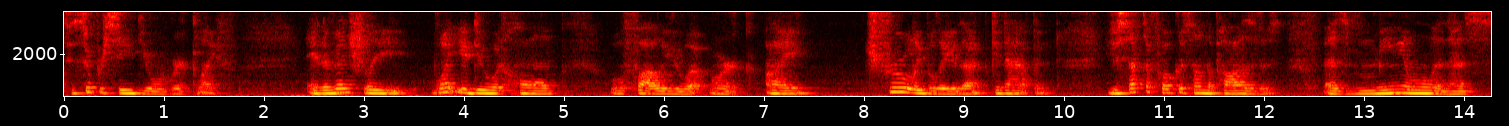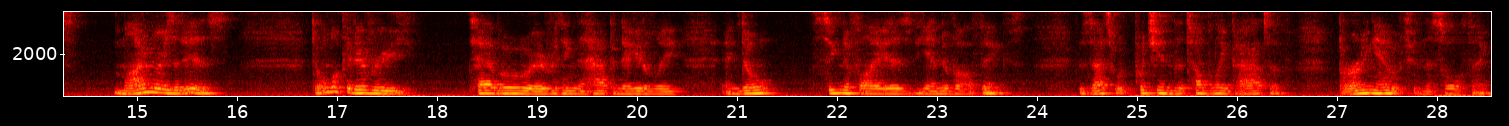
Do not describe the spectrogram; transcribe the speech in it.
to supersede your work life and eventually what you do at home will follow you at work. I truly believe that can happen. You just have to focus on the positives, as menial and as minor as it is. Don't look at every taboo or everything that happened negatively and don't signify it as the end of all things because that's what puts you into the tumbling path of burning out in this whole thing.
